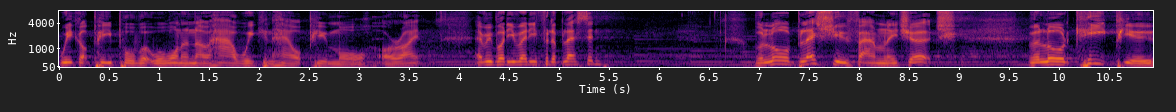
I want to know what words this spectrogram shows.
We've got people that will want to know how we can help you more, all right? Everybody ready for the blessing? The Lord bless you, family church. The Lord keep you,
